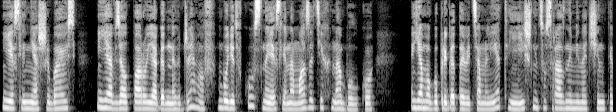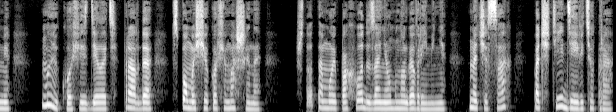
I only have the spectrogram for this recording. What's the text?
Если не ошибаюсь, я взял пару ягодных джемов, будет вкусно, если намазать их на булку. Я могу приготовить омлет, яичницу с разными начинками, ну и кофе сделать, правда, с помощью кофемашины. Что-то мой поход занял много времени. На часах почти девять утра.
